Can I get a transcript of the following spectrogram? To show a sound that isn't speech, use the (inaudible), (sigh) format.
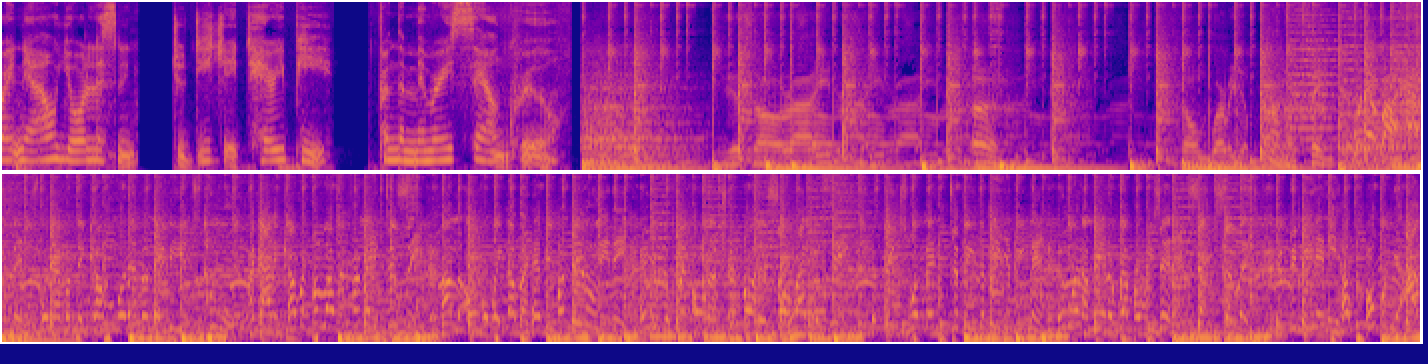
Right now, you're listening to DJ Terry P from the Memory Sound Crew. It's alright. Uh, don't worry about a thing. Whatever happens, whatever may come, whatever maybe it's cool. I got it covered from loving from A to Z. I'm the overweight lover, heavy but little needy. And you can flip on a trip, but it's alright with me. If things were meant to be, to be, you be meant. And what I'm here to represent is excellence. If you need any help, open your eyes.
